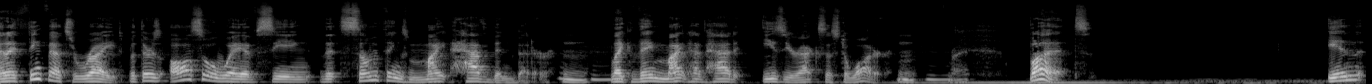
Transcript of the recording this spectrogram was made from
And I think that's right, but there's also a way of seeing that some things might have been better. Mm. Like they might have had easier access to water. Hmm. Mm-hmm. Right. But in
